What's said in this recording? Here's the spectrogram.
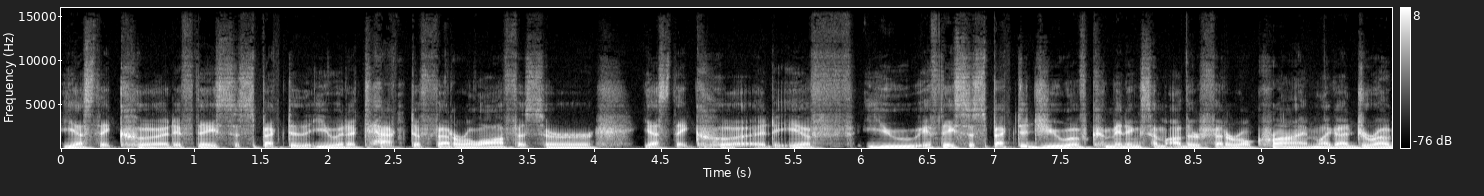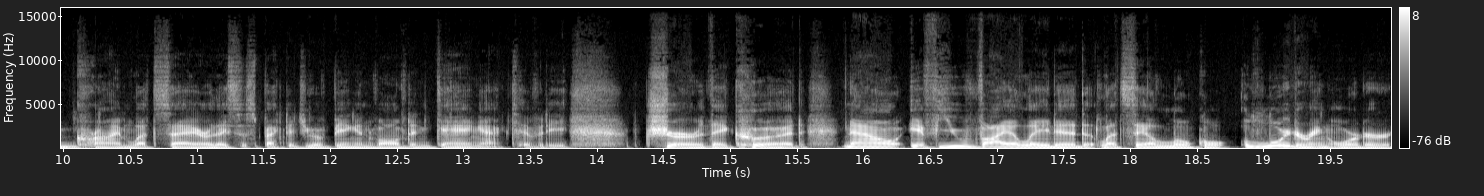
yes, they could. If they suspected that you had attacked a federal officer, yes, they could. If you if they suspected you of committing some other federal crime, like a drug crime, let's say, or they suspected you of being involved in gang activity, sure, they could. Now, if you violated, let's say, a local loitering order,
